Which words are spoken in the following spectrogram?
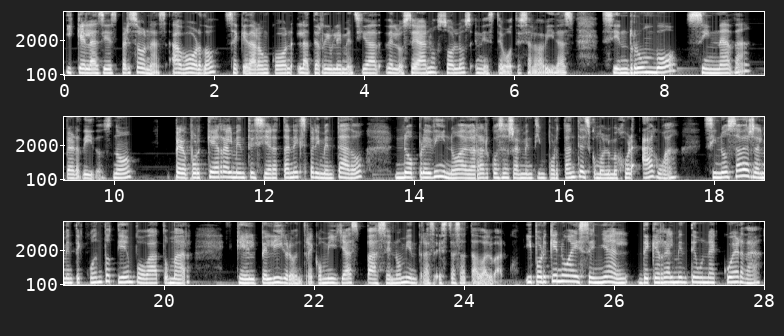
y que las 10 personas a bordo se quedaron con la terrible inmensidad del océano solos en este bote salvavidas, sin rumbo, sin nada, perdidos, ¿no? Pero ¿por qué realmente si era tan experimentado no previno agarrar cosas realmente importantes como a lo mejor agua si no sabes realmente cuánto tiempo va a tomar que el peligro, entre comillas, pase, ¿no? Mientras estás atado al barco. ¿Y por qué no hay señal de que realmente una cuerda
